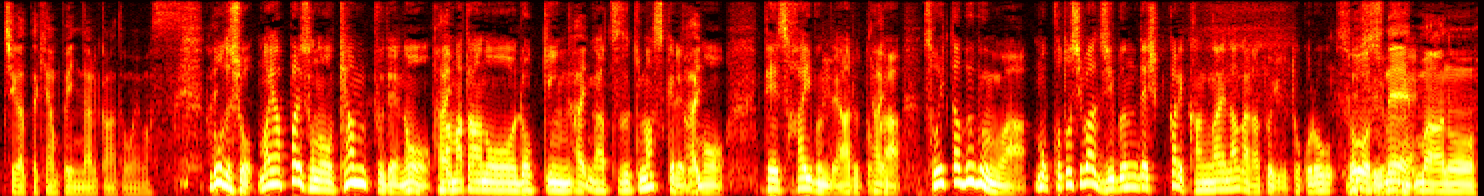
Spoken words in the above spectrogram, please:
違ったキャンプインになるかなと思います。どうでしょう、まあ、やっぱりそのキャンプでの、はいまあ、またあの、ロッキンが続きますけれども、ペース配分であるとか、はそういった部分は、もう今年は自分でしっかり考えながらというところですよね。そうですね。まああの、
